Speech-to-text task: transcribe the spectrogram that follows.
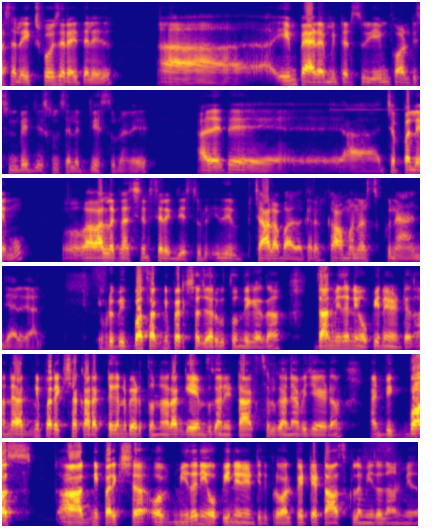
అసలు ఎక్స్పోజర్ అయితే లేదు. ఏం పారామీటర్స్ ఏం క్వాలిటీస్ని బేస్ చేసుకుని సెలెక్ట్ చేస్తున్నారు అనేది అదైతే చెప్పలేము. వాళ్ళకి నచ్చినట్టు సెలెక్ట్ చేస్తారు ఇది చాలా బాధాకరం. కామనర్స్కు న్యాయం జరగాలి. ఇప్పుడు బిగ్ బాస్ అగ్ని పరీక్ష జరుగుతుంది కదా దాని మీద నీ ఒపీనియన్ ఏంటి? అంటే అగ్ని పరీక్ష కరెక్ట్గానే పెడుతున్నారా? గేమ్స్ కానీ టాక్స్లు కానీ అవి చేయడం? అండ్ బిగ్ బాస్ అగ్ని పరీక్ష మీద నీ ఒపీనియన్ ఏంటిది? ఇప్పుడు వాళ్ళు పెట్టే టాస్క్ల మీద దాని మీద.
